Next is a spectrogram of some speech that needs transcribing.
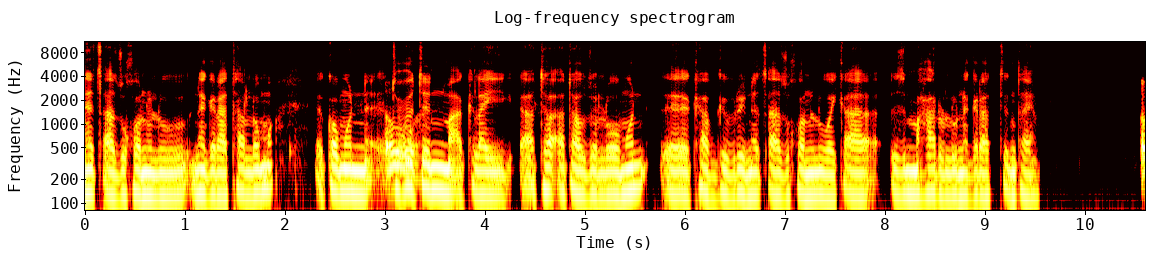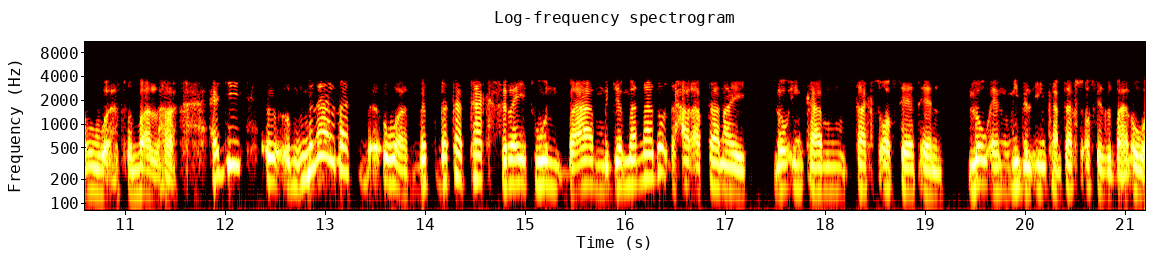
ነፃ ዝኾኑሉ ነገራት ኣሎሞ ከምኡውን ትሑትን ማእከላይ ኣታዊ ዘለዎም እውን ካብ ግብሪ ነፃ ዝኾኑሉ ወይ ከዓ ዝመሓርሉ ነገራት እንታይ እዮም እወ ፅባ ኣለኻ ሕጂ ምናልባት እወ በታ ታክስ ሬት እውን ብኣ ምጀመርና ዶ ድሓር ኣብታ ናይ ሎው ኢንካም ታክስ ኦፍሴት ን ሎው ኤንድ ሚድል ኢንካም ታክስ ኦፊስ ዝበሃል እወ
